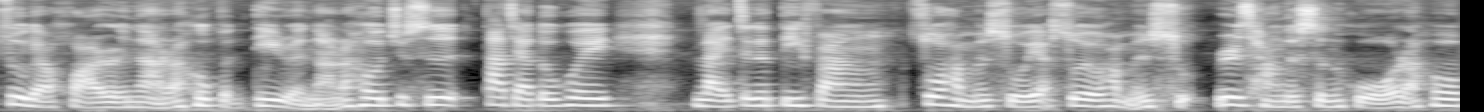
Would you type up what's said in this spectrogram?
住了华人啊，然后本地人啊，然后就是大家都会来这个地方做他们所要所有他们所日常的生活，然后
